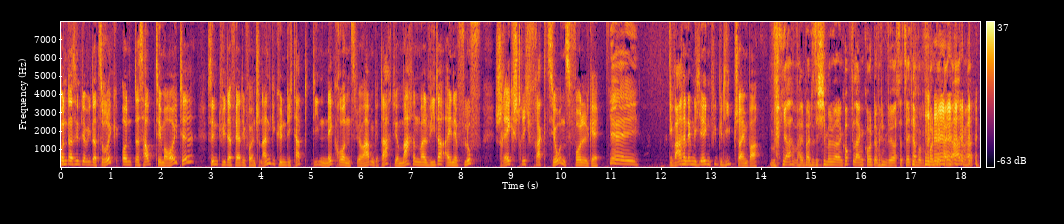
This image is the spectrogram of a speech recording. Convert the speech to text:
Und da sind wir wieder zurück. Und das Hauptthema heute sind, wie der Ferdi vorhin schon angekündigt hat, die Necrons. Wir haben gedacht, wir machen mal wieder eine Fluff-Fraktionsfolge. Yay! Die waren nämlich irgendwie beliebt scheinbar. Ja, weil man sich immer über den Kopf langen konnte, wenn wir was erzählt haben, wovon wir keine Ahnung hatten.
